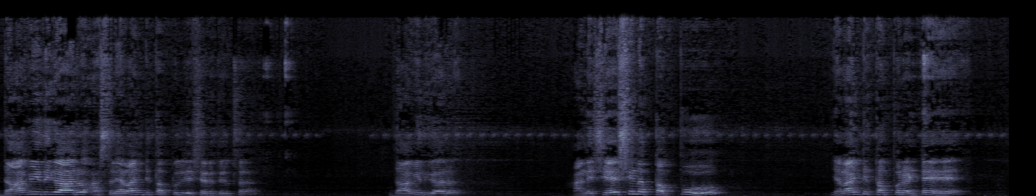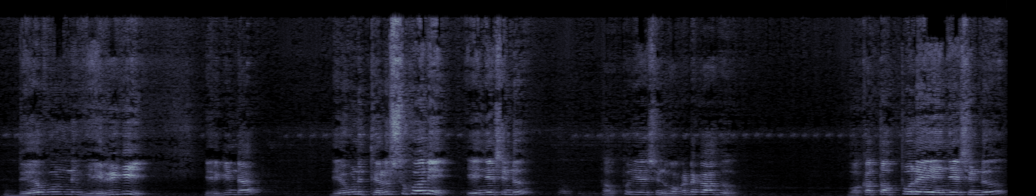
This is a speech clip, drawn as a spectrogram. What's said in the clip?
దావీది గారు అసలు ఎలాంటి తప్పులు చేశారో తెలుసా? దావీది గారు ఆయన చేసిన తప్పు ఎలాంటి తప్పులంటే దేవుణ్ణి ఎరిగి ఎరిగిండా? దేవుణ్ణి తెలుసుకొని ఏం చేసిండు? తప్పు చేసిండు. ఒకటి కాదు. ఒక తప్పునే ఏం చేసిండు?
